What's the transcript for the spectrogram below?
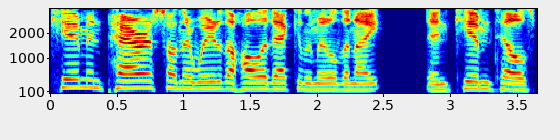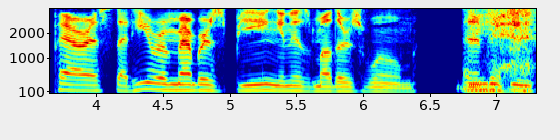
Kim and Paris on their way to the holodeck in the middle of the night, and Kim tells Paris that he remembers being in his mother's womb. And I'm Yeah. thinking,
